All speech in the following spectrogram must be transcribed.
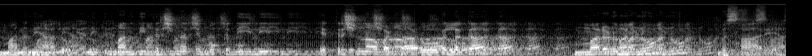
ਮਨ ਨਿਹਾਲ ਹੋ ਗਿਆ ਨਹੀਂ ਤੇ ਮਨ ਦੀ ਤ੍ਰਿਸ਼ਨਾ ਤੇ ਮੁਕਦੀ ਨਹੀਂ। ਇਹ ਤ੍ਰਿਸ਼ਨਾ ਵੱਡਾ ਰੋਗ ਲੱਗਾ, ਮਰਨ ਮਨੋ ਵਸਾਰਿਆ।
